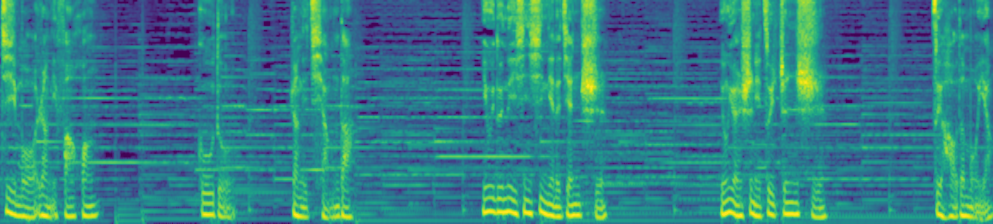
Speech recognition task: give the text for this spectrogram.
寂寞让你发慌，孤独让你强大。因为对内心信念的坚持，永远是你最真实、最好的模样。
